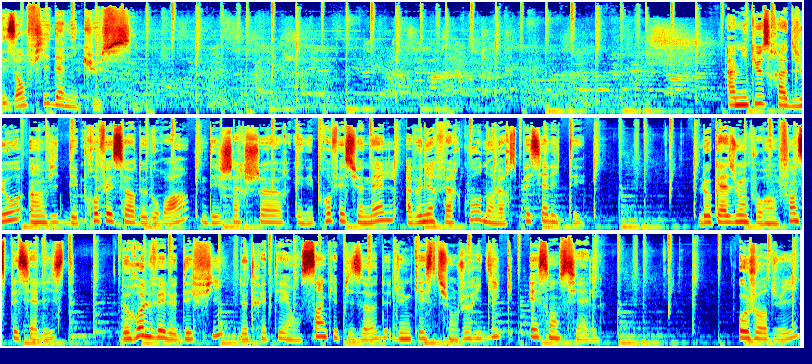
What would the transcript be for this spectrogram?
Les amphidamicus. Amicus Radio invite des professeurs de droit, des chercheurs et des professionnels à venir faire cours dans leur spécialité. L'occasion pour un fin spécialiste de relever le défi de traiter en cinq épisodes d'une question juridique essentielle. Aujourd'hui,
